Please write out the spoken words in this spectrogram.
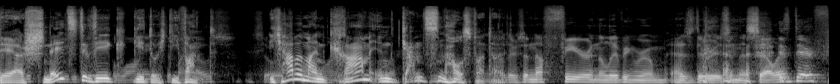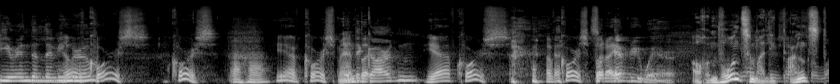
der schnellste Weg geht durch die Wand. Ich habe meinen Kram im ganzen Haus verteilt. there's enough fear in the living room as there is in the cellar. Is there fear in the living no, room? of course. Of course. Uh-huh. Yeah, of course, man. In the But- garden? Yeah, of course. Of course. So but I, everywhere. Auch im Wohnzimmer liegt Angst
